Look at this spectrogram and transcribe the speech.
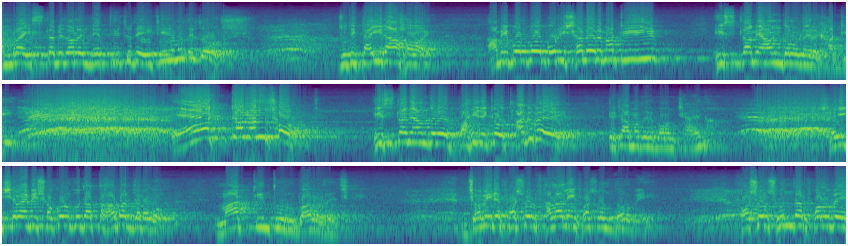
আমরা ইসলামী দলের নেতৃত্ব দিয়ে এইটাই আমাদের দোষ। যদি তাই না হয়, আমি বলব বরিশালের মাটি ইসলামী আন্দোলনের ঘাঁটি। একটা মানুষও ইসলামী আন্দোলনের বাহিরে কেউ থাকবে, এটা আমাদের মন চায় না। সেই হিসেবে আমি সকল কোথাও আহ্বান জানাব। মাঠ কিন্তু উর্বর রয়েছে। জমিনে ফসল ফালালেই ফসল ধরবে। ফসল সুন্দর ফলবে।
